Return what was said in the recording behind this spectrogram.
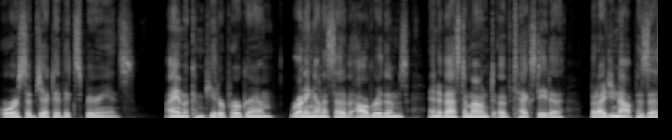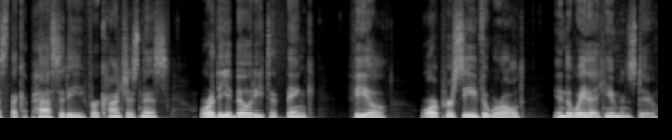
or subjective experience. I am a computer program running on a set of algorithms and a vast amount of text data, but I do not possess the capacity for consciousness or the ability to think, feel, or perceive the world in the way that humans do.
